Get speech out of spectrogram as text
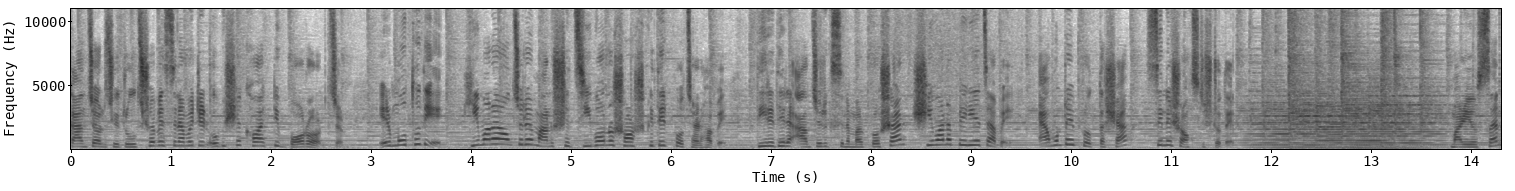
কান চলচ্চিত্র উৎসবে সিনেমাটির অভিষেক হওয়া একটি বড় অর্জন। এর মধ্য দিয়ে হিমালয় অঞ্চলের মানুষের জীবন ও সংস্কৃতির প্রচার হবে। ধীরে ধীরে আঞ্চলিক সিনেমার প্রসার সীমানা পেরিয়ে যাবে এমনটাই প্রত্যাশা সিনে সংশ্লিষ্টদের মারিওসান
